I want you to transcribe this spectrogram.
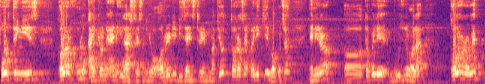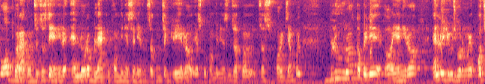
fourth thing is colourful icon and illustration यो अलरेडी डिजाइन्स ट्रेन्डमा थियो। तर चाहिँ अहिले के भएको छ? यहाँनिर तपाईँले बुझ्नु होला कलरहरूलाई पप गराएको हुन्छ जस्तै यहाँनिर येल्लो र ब्ल्याकको कम्बिनेसन हेर्नु सक्नुहुन्छ ग्रे र यसको कम्बिनेसन जब जस्ट फर इक्जाम्पल ब्लू र तपाईँले यहाँनिर येल्लो युज गर्नु अझ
